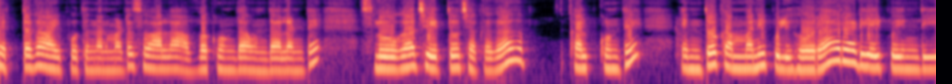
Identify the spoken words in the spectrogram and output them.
మెత్తగా అయిపోతుంది అనమాట సో అలా అవ్వకుండా ఉండాలంటే స్లోగా చేత్తో చక్కగా కలుపుకుంటే ఎంతో కమ్మని పులిహోర రెడీ అయిపోయింది.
